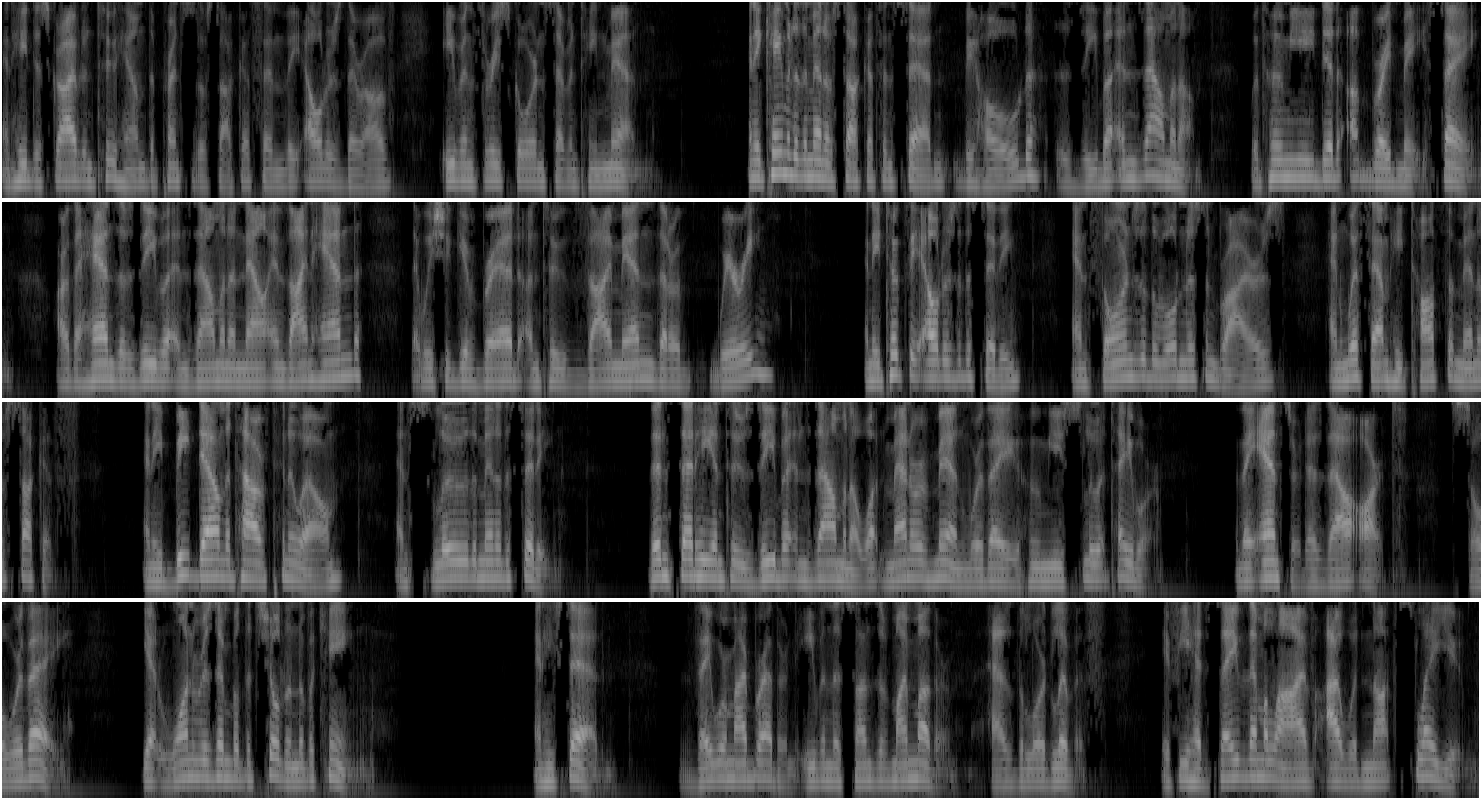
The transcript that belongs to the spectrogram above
And he described unto him the princes of Succoth, and the elders thereof, even threescore and seventeen men. And he came unto the men of Succoth and said, Behold, Zebah and Zalmunna, with whom ye did upbraid me, saying, Are the hands of Zebah and Zalmunna now in thine hand? that we should give bread unto thy men that are weary? And he took the elders of the city, and thorns of the wilderness and briers, and with them he taught the men of Succoth. And he beat down the tower of Penuel, and slew the men of the city. Then said he unto Zebah and Zalmunna, What manner of men were they whom ye slew at Tabor? And they answered, As thou art, so were they. Yet one resembled the children of a king. And he said, They were my brethren, even the sons of my mother, as the Lord liveth. If ye had saved them alive, I would not slay you.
